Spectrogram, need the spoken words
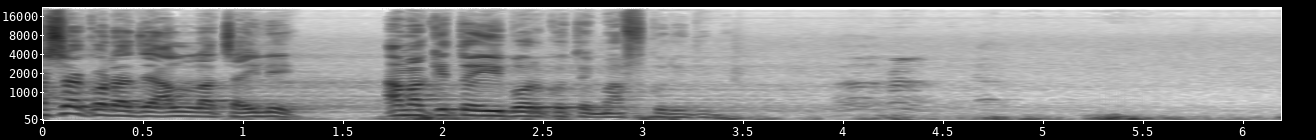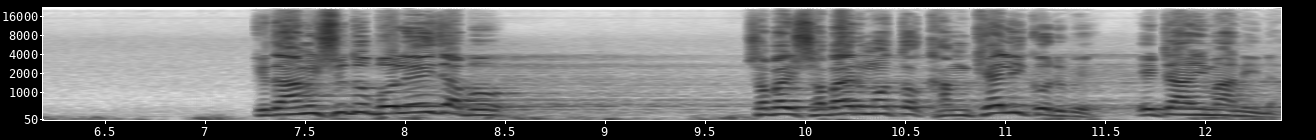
আশা করা যায় আল্লাহ চাইলে আমাকে তো এই বরকতে মাফ করে দিবে। কিন্তু আমি শুধু বলেই যাব, সবাই সবার মতো খামখেয়ালি করবে, এটা আমি মানি না।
